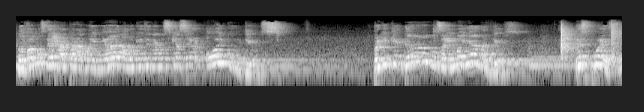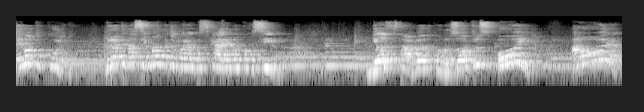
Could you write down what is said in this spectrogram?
Não vamos deixar para amanhã o que temos que fazer hoje com Deus. Porque quedamos aí amanhã Deus. Depois, outro culto. Durante a semana eu vou buscar e não consigo. Deus está falando com nós outros hoje, a hora,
